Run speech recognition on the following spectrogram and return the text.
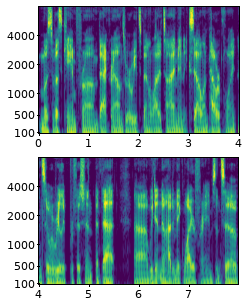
Most of us came from backgrounds where we had spent a lot of time in Excel and PowerPoint, and so we're really proficient at that. Uh, we didn't know how to make wireframes, and so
